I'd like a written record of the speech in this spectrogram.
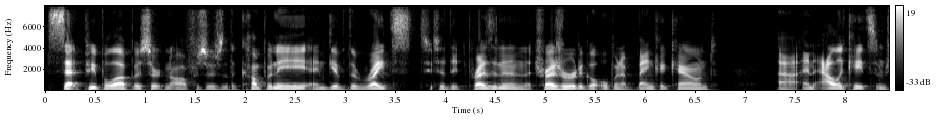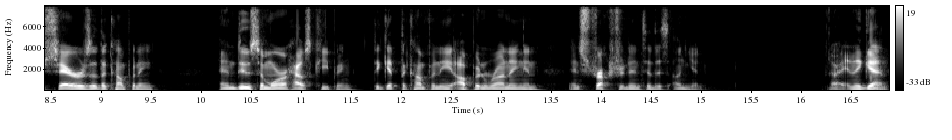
set people up as certain officers of the company and give the rights to, to the president and the treasurer to go open a bank account uh, and allocate some shares of the company and do some more housekeeping to get the company up and running and, and structured into this onion. All right, and again,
